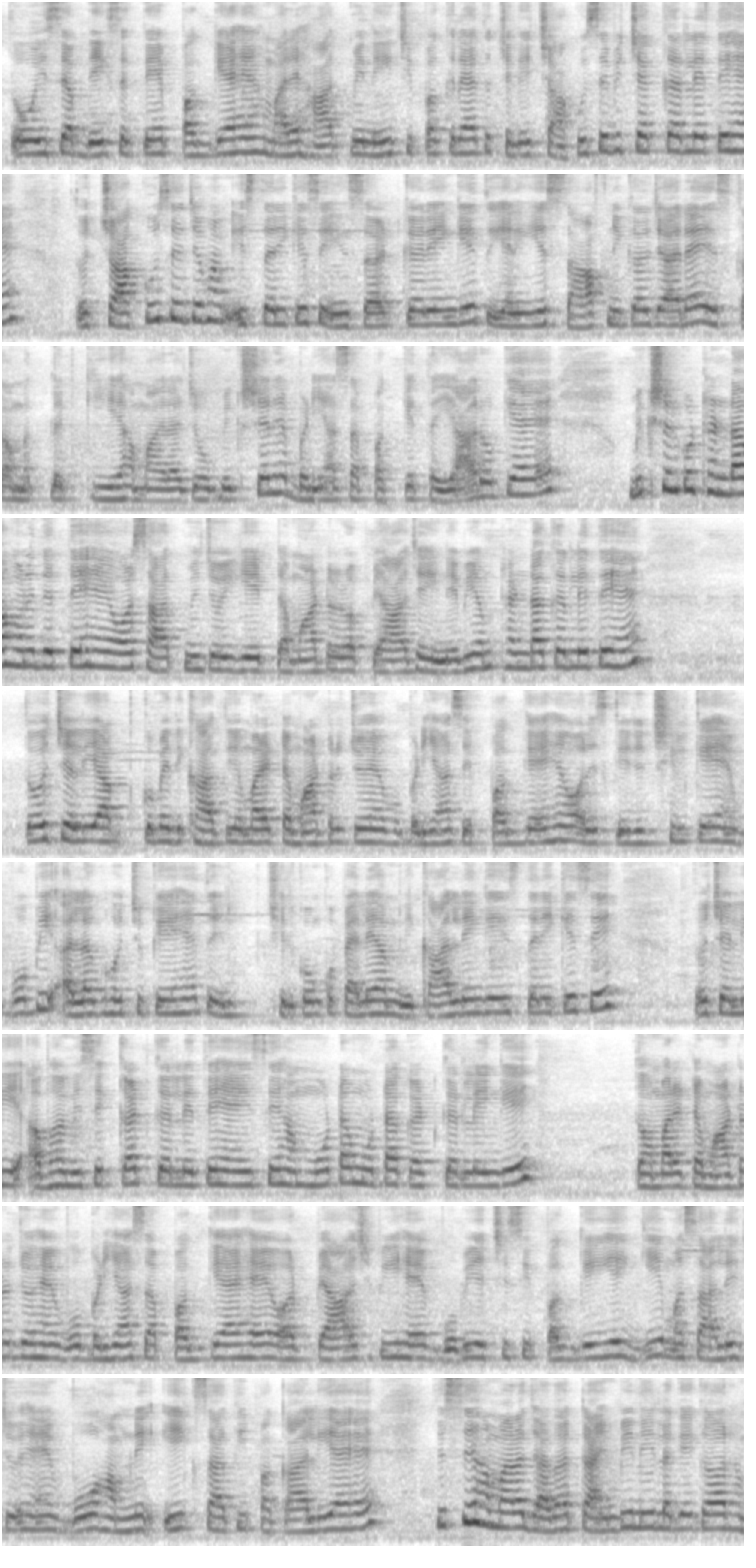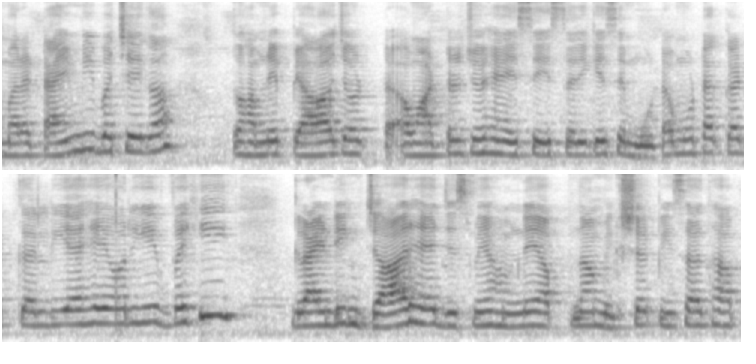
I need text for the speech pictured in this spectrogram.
तो इसे आप देख सकते हैं, पक गया है, हमारे हाथ में नहीं चिपक रहा है तो चलिए चाकू से भी चेक कर लेते हैं। तो चाकू से जब हम इस तरीके से इंसर्ट करेंगे तो यानी ये साफ़ निकल जा रहा है, इसका मतलब कि ये हमारा जो मिक्सचर है, बढ़िया सा पक के तैयार हो गया है। मिक्सचर को ठंडा होने देते हैं, और साथ में जो ये टमाटर और प्याज है, इन्हें भी हम ठंडा कर लेते हैं। तो चलिए आपको मैं दिखाती हूँ, हमारे टमाटर जो हैं, वो बढ़िया से पक गए हैं, और इसके जो छिलके हैं, वो भी अलग हो चुके हैं। तो इन छिलकों को पहले हम निकाल लेंगे इस तरीके से। तो चलिए अब हम इसे कट कर लेते हैं। इसे हम मोटा मोटा कट कर लेंगे। तो हमारे टमाटर जो हैं, वो बढ़िया सा पक गया है और प्याज भी है, वो भी अच्छी सी पक गई है। ये मसाले जो हैं, वो हमने एक साथ ही पका लिया है, जिससे हमारा ज़्यादा टाइम भी नहीं लगेगा और हमारा टाइम भी बचेगा। तो हमने प्याज और टमाटर जो है, इसे इस तरीके से मोटा मोटा कट कर लिया है और ये वही ग्राइंडिंग जार है जिसमें हमने अपना मिक्सचर पीसा था,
